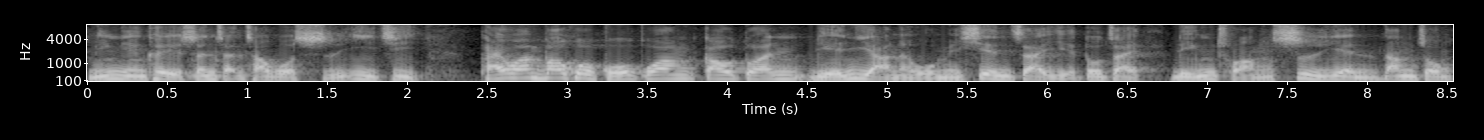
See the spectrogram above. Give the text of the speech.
明年可以生产超过十亿剂。台湾包括国光、高端、联雅呢，我们现在也都在临床试验当中，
